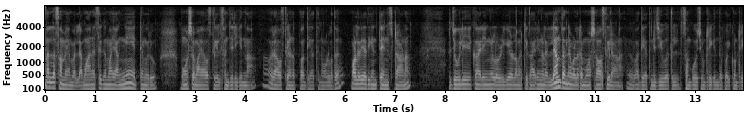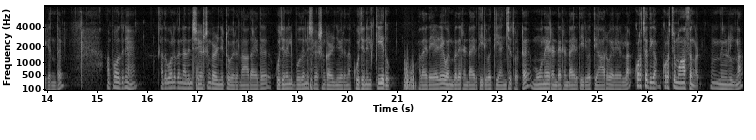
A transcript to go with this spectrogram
നല്ല സമയമല്ല. മാനസികമായി അങ്ങേയറ്റം ഒരു മോശമായ അവസ്ഥയിൽ സഞ്ചരിക്കുന്ന ഒരവസ്ഥയാണ് ഇപ്പോൾ അദ്ദേഹത്തിനുള്ളത്. വളരെയധികം ടെൻസ്ഡാണ് ജോലി കാര്യങ്ങൾ ഒഴികെയുള്ള മറ്റു കാര്യങ്ങളെല്ലാം തന്നെ വളരെ മോശാവസ്ഥയിലാണ് അദ്ദേഹത്തിന്റെ ജീവിതത്തിൽ സംഭവിച്ചുകൊണ്ടിരിക്കുന്നത് പോയിക്കൊണ്ടിരിക്കുന്നത്. അപ്പോൾ അതിന് അതുപോലെ തന്നെ അതിന് ശേഷം കഴിഞ്ഞിട്ട് വരുന്ന അതായത് കുജനിൽ ബുധന് ശേഷം കഴിഞ്ഞ് വരുന്ന കുജനിൽ കേതു അതായത് ഏഴ് ഒൻപത് രണ്ടായിരത്തി ഇരുപത്തി അഞ്ച് തൊട്ട് മൂന്ന് രണ്ട് രണ്ടായിരത്തി ഇരുപത്തി ആറ് വരെയുള്ള കുറച്ചധികം കുറച്ച് മാസങ്ങൾ നീളുന്ന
